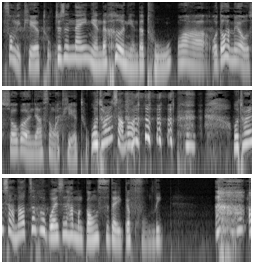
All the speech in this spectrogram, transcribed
送你贴图，就是那一年的贺年的图。哇，我都还没有收过人家送我贴图。我突然想到，我突然想到，这会不会是他们公司的一个福利？哦，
